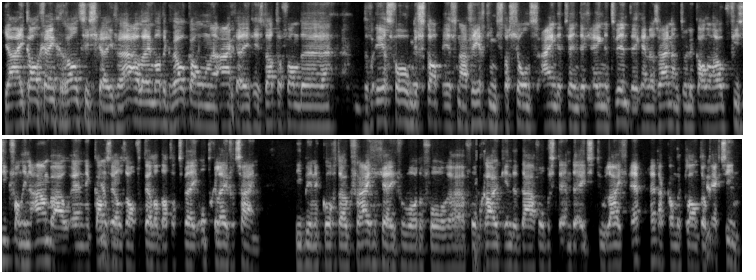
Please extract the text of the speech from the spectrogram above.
Ja, ik kan geen garanties geven. Hè? Alleen wat ik wel kan eh, aangeven is dat er van de, de eerstvolgende stap is naar 14 stations einde 2021. En er zijn natuurlijk al een hoop fysiek van in aanbouw. En ik kan Ja. zelfs al vertellen dat er twee opgeleverd zijn. Die binnenkort ook vrijgegeven worden voor, uh, voor gebruik in de daarvoor bestemde H2 Live app. Hè, daar kan de klant ook echt zien,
